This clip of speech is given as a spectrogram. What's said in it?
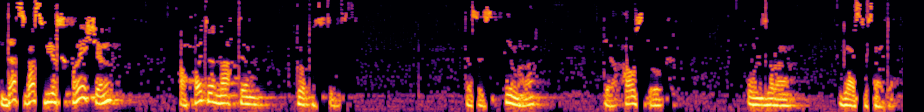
Das, was wir sprechen, auch heute nach dem Gottesdienst, das ist immer der Ausdruck unserer Geisteshaltung.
